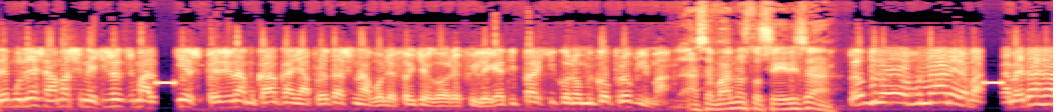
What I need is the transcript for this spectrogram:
Δεν μου λες, άμα συνεχίσω τις μαλακίες, παίζει να μου κάνουν καμιά πρόταση να βολευτώ κι εγώ, ρε φίλε, γιατί υπάρχει οικονομικό πρόβλημα. Α σε βάλουν στο ΣΥΡΙΖΑ; Ε, Να είναι, ρε μα. Μετά θα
